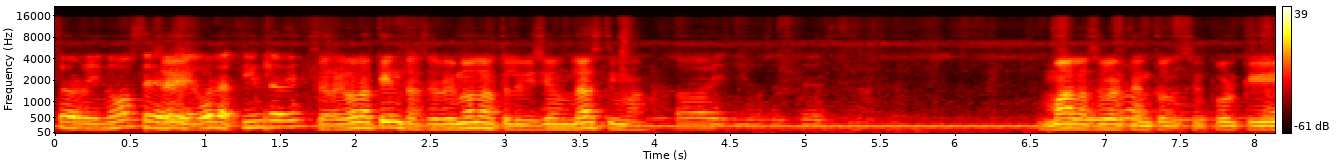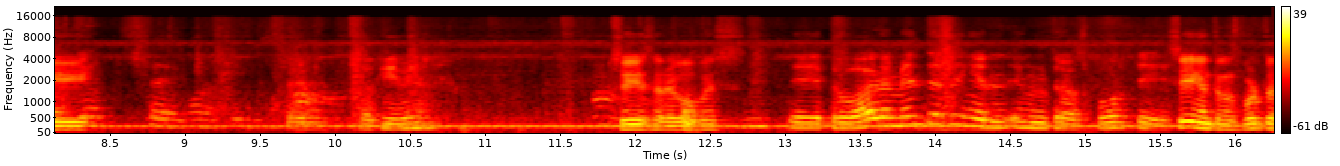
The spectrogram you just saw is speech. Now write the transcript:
Se arruinó, se Sí. regó la tinta, ¿ves? Se regó la tinta, se arruinó la televisión. Lástima. Ay, Dios eterno. Mala suerte entonces, porque Aquí, mira. Sí, se regó, pues. Eh, probablemente es en el, en el transporte. Sí, en el transporte.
